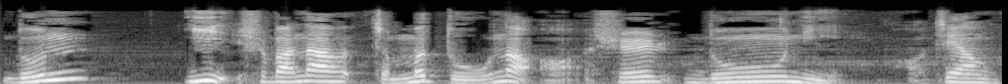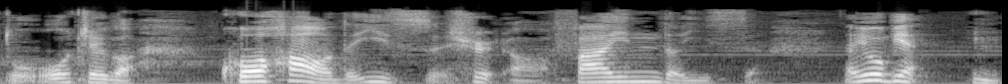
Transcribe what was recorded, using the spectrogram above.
눈이是吧？那怎么读呢？啊，是눈이哦，这样读。这个括号的意思是啊，发音的意思。那右边，嗯，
